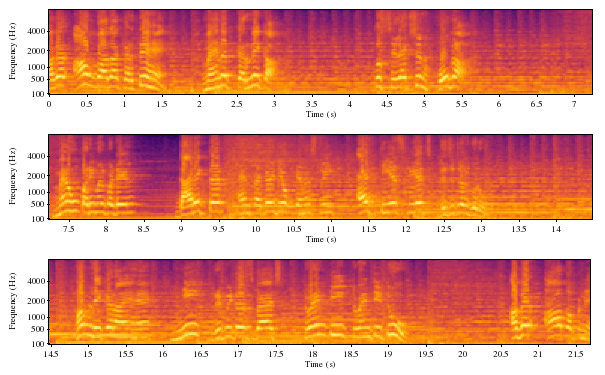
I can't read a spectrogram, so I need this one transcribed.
अगर आप वादा करते हैं मेहनत करने का तो सिलेक्शन होगा। मैं हूँ Parimal Patel, director and faculty of chemistry at TSPH Digital Guru. हम लेकर आए हैं नीट रिपीटर्स बैच 2022 अगर आप अपने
